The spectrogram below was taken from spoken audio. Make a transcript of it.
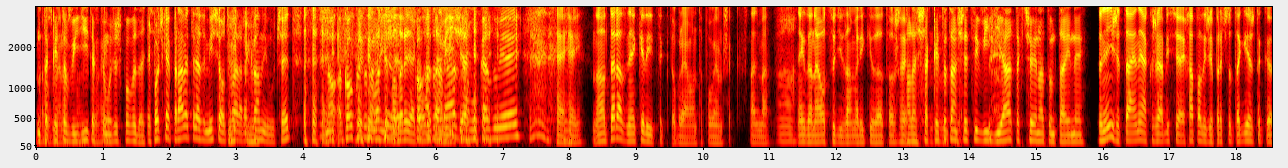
No tak keď to vidí, tak to môžeš povedať. Tak počkaj, práve teraz Mišo otvára reklamný účet. No a koľko to tam píše? Koľko to tam ukazuje. Hej, hej. No teraz niekedy, tak dobre, ja vám to poviem, však snaď ma niekto neodsudí z Ameriky za to, že... Ale však keď to tam všetci vidia, tak čo je na tom tajné? To není, že tajné, akože aby ste aj chápali, že prečo to tak je, že tak eh,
